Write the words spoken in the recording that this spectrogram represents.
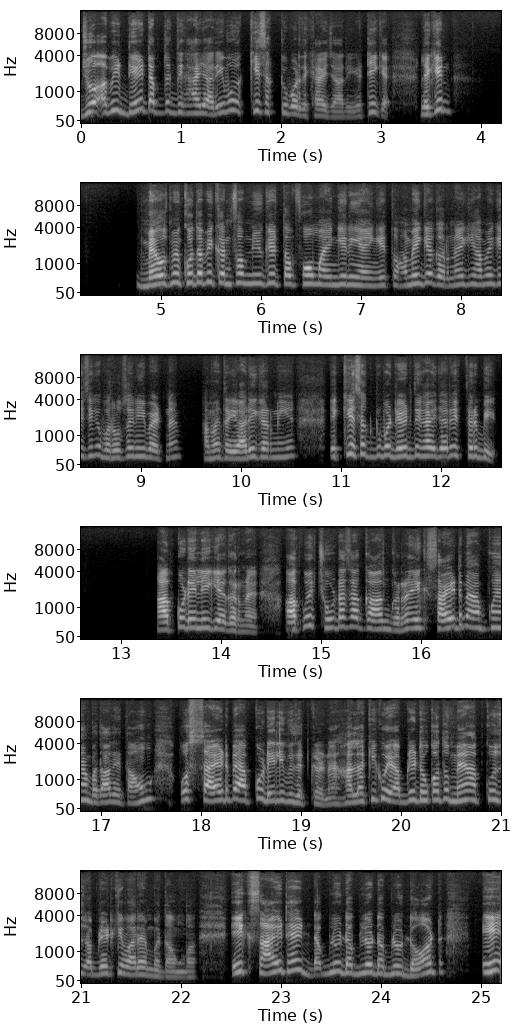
जो अभी डेट अब तक दिखाई जा रही है, वो इक्कीस अक्टूबर दिखाई जा रही है, ठीक है? लेकिन मैं उसमें खुद अभी कंफर्म नहीं हूँ कि तब फॉर्म आएँगे, नहीं आएँगे। तो हमें क्या करना है कि हमें किसी के भरोसे नहीं बैठना है, हमें तैयारी करनी है। इक्कीस अक्टूबर डेट दिखाई जा रही है, फिर भी आपको डेली क्या करना है? आपको एक छोटा सा काम करना है, एक साइट में आपको यहाँ बता देता हूँ, उस साइट पे आपको डेली विज़िट करना है। हालाँकि कोई अपडेट होगा तो मैं आपको उस अपडेट के बारे में बताऊँगा। एक साइट है W W W dot A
